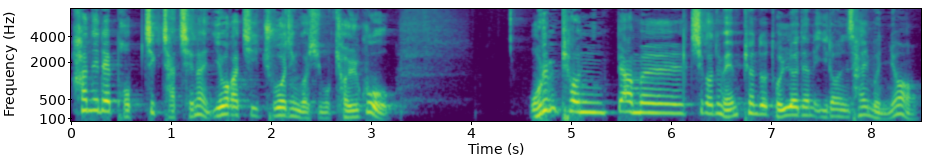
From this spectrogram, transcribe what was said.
하늘의 법칙 자체는 이와 같이 주어진 것이고 결국 오른편 뺨을 치거든 왼편도 돌려대는 이런 삶은요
